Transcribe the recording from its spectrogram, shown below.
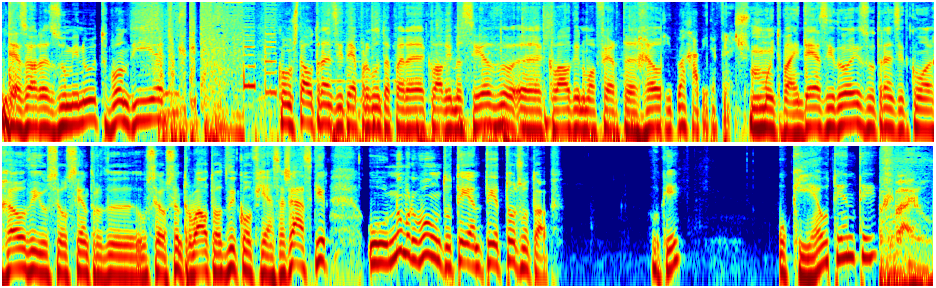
10 horas, 1 minuto, bom dia. Como está o trânsito é a pergunta para a Cláudia Macedo. Uh, Cláudia, numa oferta Road. A rápida freixo. Muito bem, 10 e 2, o trânsito com a Road e o seu centro, de, o seu centro auto de confiança. Já a seguir, o número 1 do TNT, todos no top. O quê? O que é o TNT? Ribeiro.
